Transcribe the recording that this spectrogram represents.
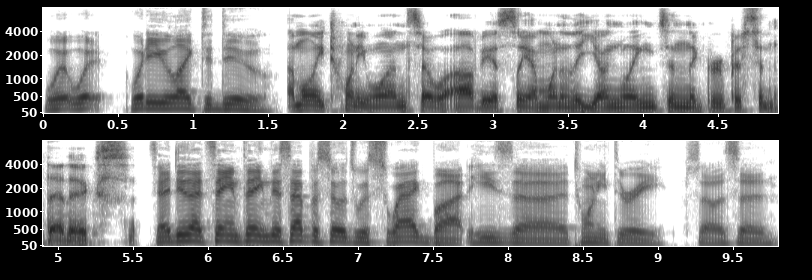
what what what do you like to do? I'm only 21, so obviously I'm one of the younglings in the group of synthetics. So I do that same thing. This episode's with Swagbot. He's uh, 23, so it's a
